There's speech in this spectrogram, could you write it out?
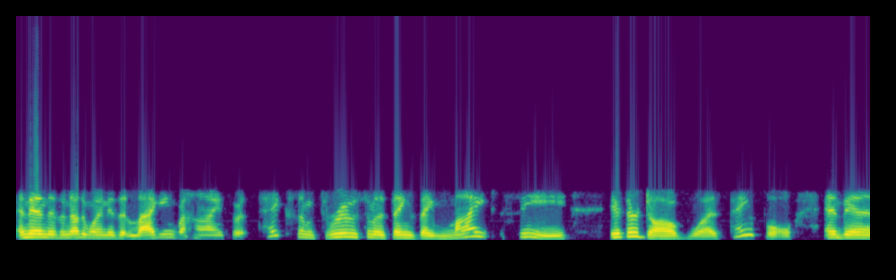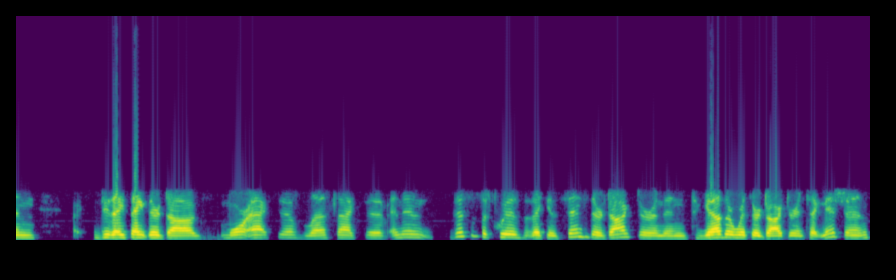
and then there's another one, is it lagging behind? So it takes them through some of the things they might see if their dog was painful. And then do they think their dog's more active, less active? And then this is a quiz that they can send to their doctor, and then together with their doctor and technician,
